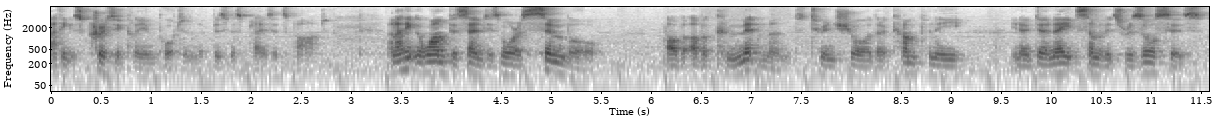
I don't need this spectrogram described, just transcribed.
I think it's critically important that business plays its part. And I think the 1% is more a symbol of, of a commitment to ensure that a company you know, donates some of its resources,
